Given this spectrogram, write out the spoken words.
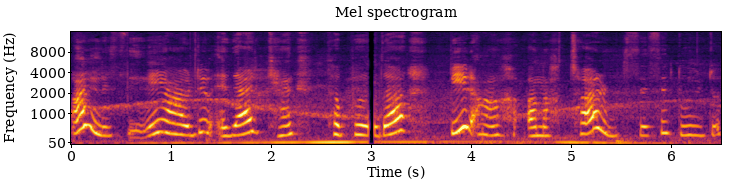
Annesine yardım ederken kapıda bir ah- anahtar sesi duydu.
